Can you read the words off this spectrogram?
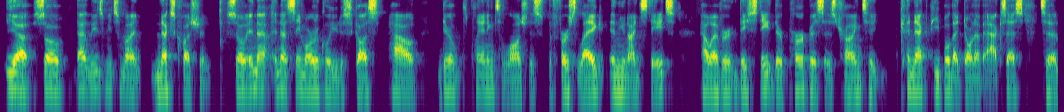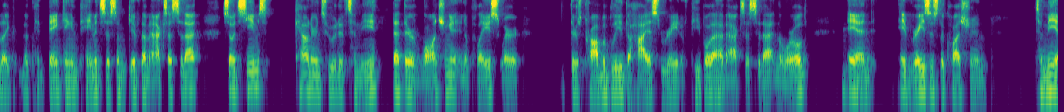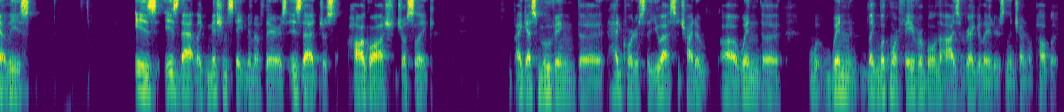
Yeah, so that leads me to my next question. So in that in that same article, you discuss how they're planning to launch this the first leg in the United States. However, they state their purpose as trying to connect people that don't have access to like the banking and payment system, give them access to that. So it seems counterintuitive to me that they're launching it in a place where there's probably the highest rate of people that have access to that in the world. Mm-hmm. And it raises the question, to me at least, is is that like mission statement of theirs? Is that just hogwash, just like I guess moving the headquarters to the U.S. to try to uh, win the win like look more favorable in the eyes of regulators and the general public?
